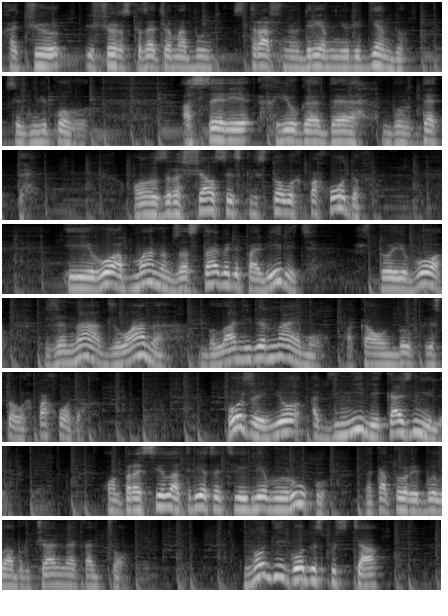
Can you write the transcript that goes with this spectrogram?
Хочу еще рассказать вам одну страшную древнюю легенду – средневековую, о сэре Хьюга де Бурдетте. Он возвращался из крестовых походов, и его обманом заставили поверить, что его жена Джоанна была неверна ему, пока он был в крестовых походах. Позже ее обвинили и казнили. Он просил отрезать ей левую руку, на которой было обручальное кольцо. Многие годы спустя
